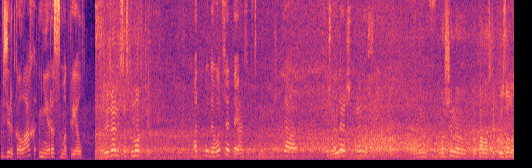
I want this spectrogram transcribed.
в зеркалах не рассмотрел. Выезжали с остановки. Откуда? Вот с этой? Да, с этой остановки. Да. И что Ну. дальше произошло? Ну, Машина попала в слепую зону,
